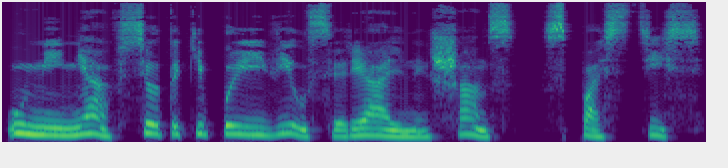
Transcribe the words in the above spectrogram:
У меня все-таки появился реальный шанс спастись.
